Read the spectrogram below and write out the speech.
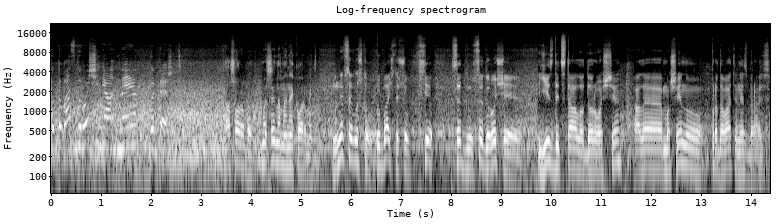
Тобто вас здорожчання не бентежить? А що робити? Машина мене кормить. Мене все влаштовує. Ви бачите, що всі, все, все дорожче. Їздить стало дорожче, але машину продавати не збираюся.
